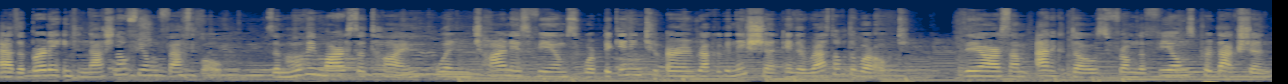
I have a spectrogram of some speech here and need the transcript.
at the Berlin International Film Festival. The movie marks a time when Chinese films were beginning to earn recognition in the rest of the world. There are some anecdotes from the film's production.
